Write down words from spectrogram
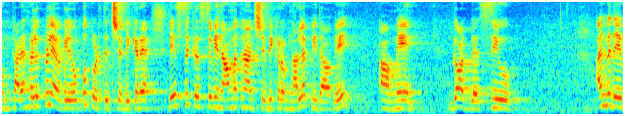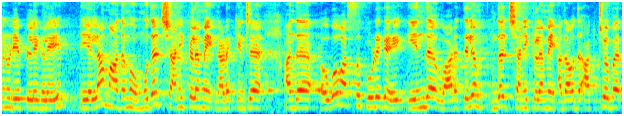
உன் கரங்களுக்குள்ளே அவர்களை ஒப்பு கொடுத்து செபிக்கிறேன். இயேசு கிறிஸ்துவின் நாமத்தினால் செபிக்கிறோம். நல்ல பிதாவே ஆமென். காட் பிளஸ் யூ அன்பு தேவனுடைய பிள்ளைகளே எல்லா மாதமும் முதல் சனிக்கிழமை நடக்கின்ற அந்த உபவாச கூடுகை இந்த வாரத்திலும் முதல் சனிக்கிழமை அதாவது அக்டோபர்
